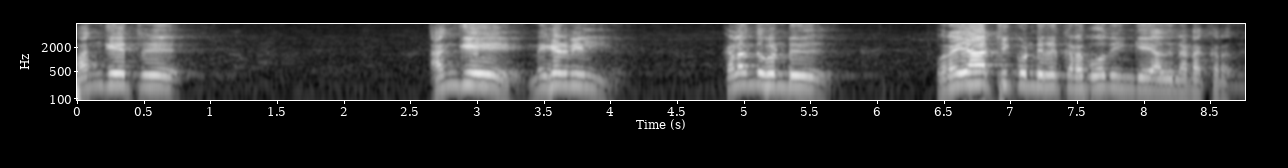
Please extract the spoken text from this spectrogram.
பங்கேற்று அங்கே நிகழ்வில் கலந்து கொண்டு உரையாற்றி கொண்டிருக்கிற போது இங்கே அது நடக்கிறது.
